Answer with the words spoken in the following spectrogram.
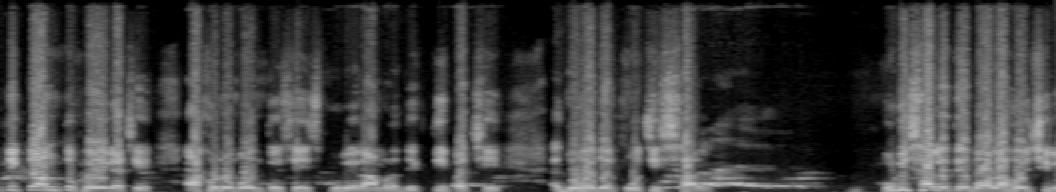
অতিক্রান্ত হয়ে গেছে এখনও পর্যন্ত সেই স্কুলের আমরা দেখতেই পাচ্ছি দু হাজার পঁচিশ সাল। কুড়ি সালেতে বলা হয়েছিল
